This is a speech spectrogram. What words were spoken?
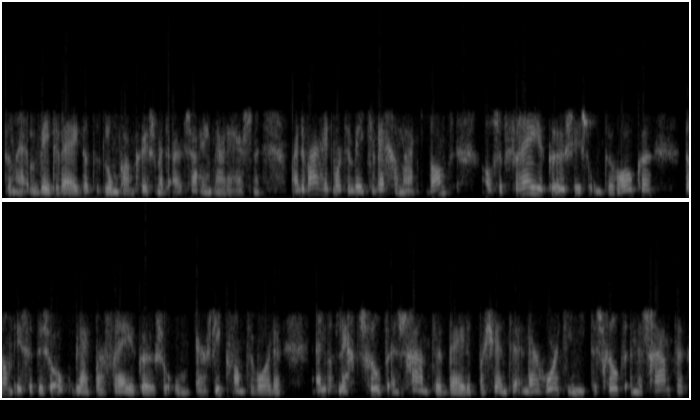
Dan weten wij dat het longkanker is met uitzaaiing naar de hersenen. Maar de waarheid wordt een beetje weggemaakt. Want als het vrije keuze is om te roken... dan is het dus ook blijkbaar vrije keuze om er ziek van te worden. En dat legt schuld en schaamte bij de patiënten. En daar hoort hij niet. De schuld en de schaamte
